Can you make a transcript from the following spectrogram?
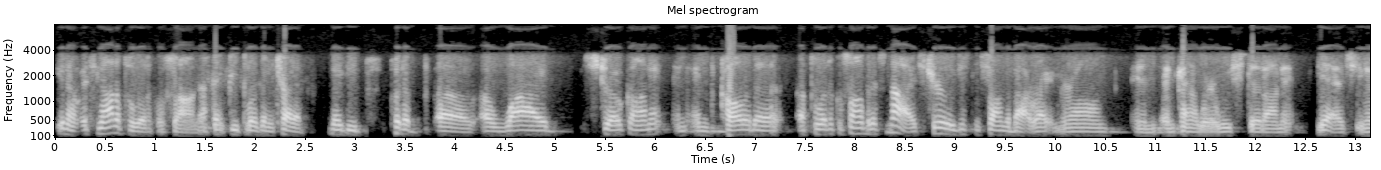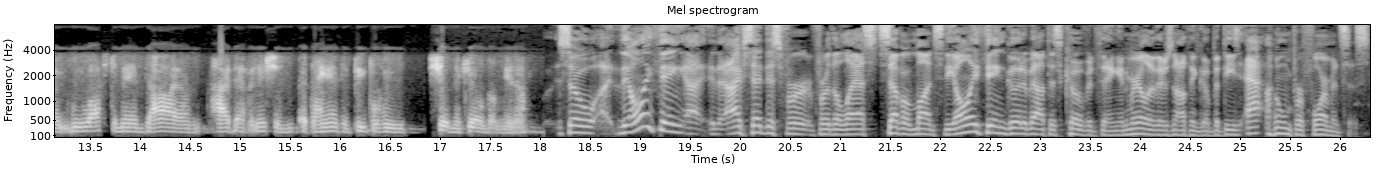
You know, it's not a political song. I think people are going to try to maybe put a uh, a wide stroke on it and, and call it a, a political song, but it's not. It's truly just a song about right and wrong and, and kind of where we stood on it. Yeah, it's you know we watched a man die on high definition at the hands of people who shouldn't have killed him. You know. So uh, the only thing uh, I've said this for for the last several months, the only thing good about this COVID thing, and really there's nothing good, but these at home performances,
